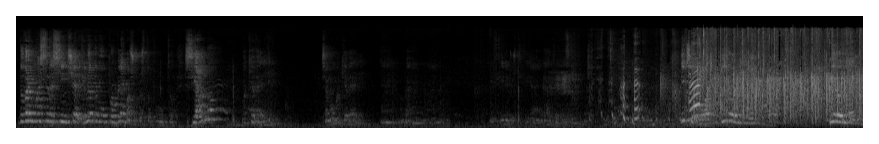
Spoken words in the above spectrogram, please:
Dovremmo essere sinceri che noi abbiamo un problema su questo punto. Siamo Machiavelli. Siamo Machiavelli. Eh, vabbè, il fine giustifica eh, Dicevo, ironia ironia.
